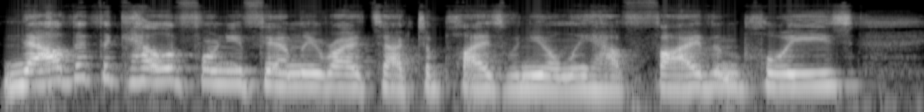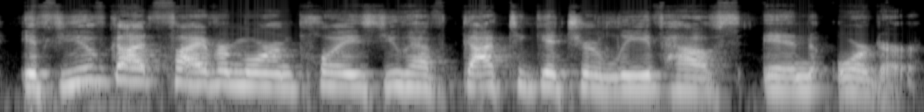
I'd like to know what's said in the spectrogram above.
Now that the California Family Rights Act applies when you only have five employees, if you've got five or more employees, you have got to get your leave house in order.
